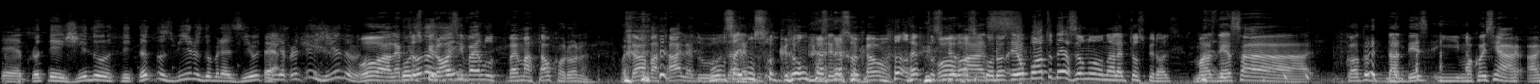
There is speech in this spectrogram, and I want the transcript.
é protegido de tantos vírus do Brasil que ele é protegido. Ô, a leptospirose vai, vai matar o corona. Vai ter uma batalha do. Vamos sair num leptos- socão. Vamos sair no socão. leptospirose Ô, mas- corona. Eu boto dezão no- na leptospirose. Mas nessa. Por causa da des... E uma coisa assim, a,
